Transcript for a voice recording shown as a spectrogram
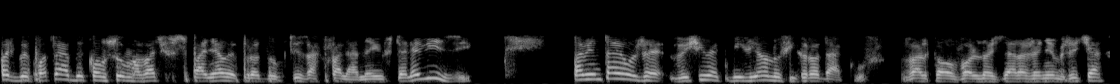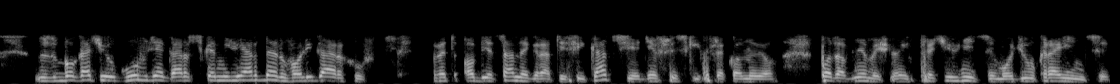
choćby po to, aby konsumować wspaniałe produkty zachwalane im w telewizji. Pamiętają, że wysiłek milionów ich rodaków, walka o wolność zarażeniem życia, wzbogacił głównie garstkę miliarderów, oligarchów. Nawet obiecane gratyfikacje nie wszystkich przekonują. Podobnie myślą ich przeciwnicy, młodzi Ukraińcy.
